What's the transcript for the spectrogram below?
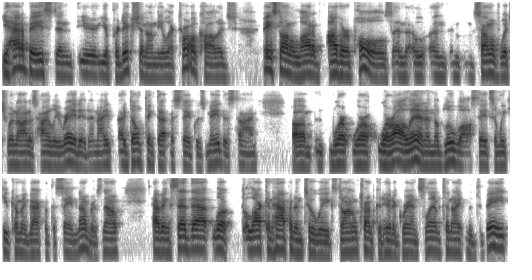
you had a based in your, your prediction on the Electoral College based on a lot of other polls and, and some of which were not as highly rated. And I, I don't think that mistake was made this time. Um, we're, we're, we're all in in the blue wall states and we keep coming back with the same numbers. Now, having said that, look, a lot can happen in two weeks. Donald Trump could hit a grand slam tonight in the debate.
